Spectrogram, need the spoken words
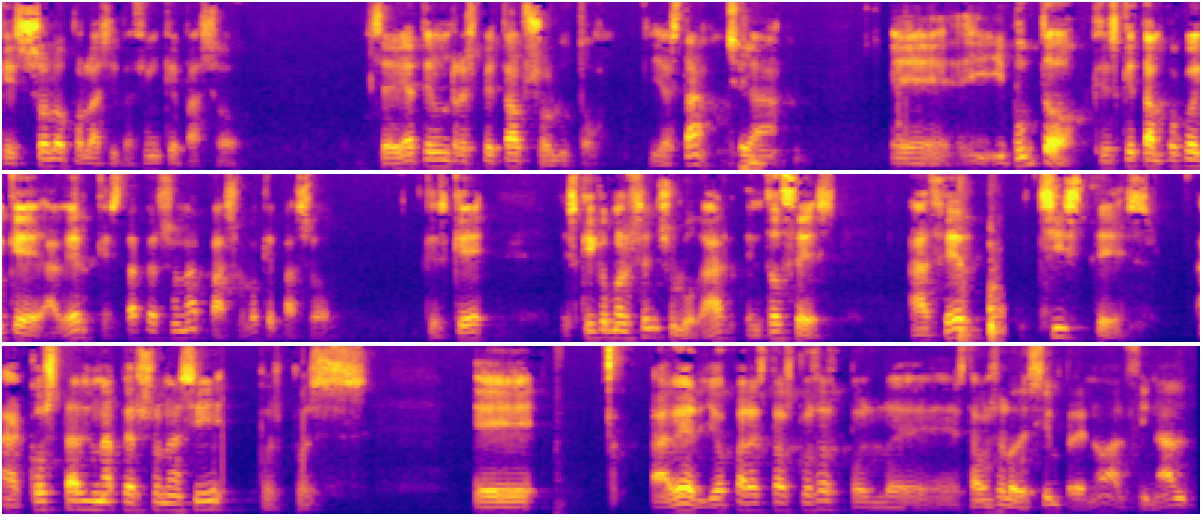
que solo por la situación que pasó se debía tener un respeto absoluto. Y ya está. Eh, y, punto. Que es que tampoco hay que, a ver, que esta persona pasó lo que pasó. Que es que es que hay que ponerse en su lugar. Entonces, hacer chistes a costa de una persona así, pues, pues, eh, a ver, yo para estas cosas, pues estamos en lo de siempre, ¿no? Al final,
